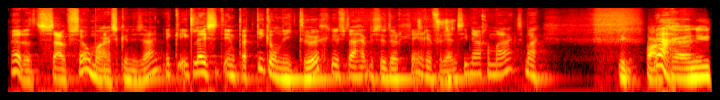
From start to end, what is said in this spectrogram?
Ja, dat zou zomaar eens kunnen zijn. Ik, ik lees het in het artikel niet terug, dus daar hebben ze er geen referentie naar gemaakt. Maar ik pak ja. uh, nu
